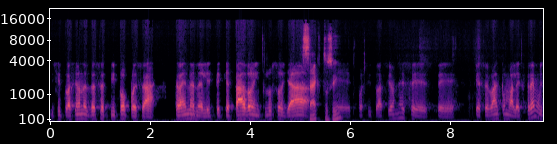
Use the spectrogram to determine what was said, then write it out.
y situaciones de ese tipo pues a traen en el etiquetado incluso ya Exacto, sí. Eh, pues situaciones este, que se van como al extremo y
